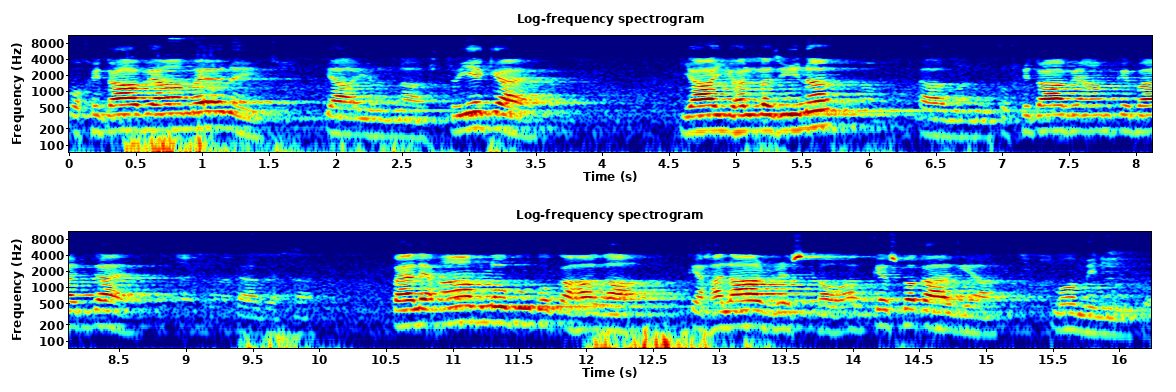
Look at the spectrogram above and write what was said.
وہ خطاب عام ہے نہیں؟ کیا تو یہ کیا ہے؟ یا یو الزینہ تو خطاب عام کے بعد کیا ہے؟ پہلے عام لوگوں کو کہا گا کہ حلال رزق کھاؤ۔ اب کس کو کہا گیا؟ مومنین کو۔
